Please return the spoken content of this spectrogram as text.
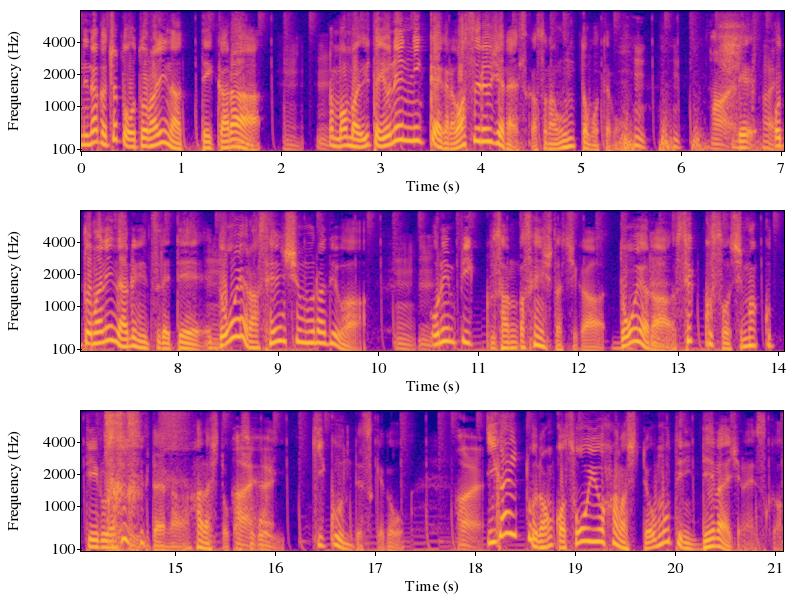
で、なんかちょっと大人になってから、うんまあまあ言ったら4年に1回から忘れるじゃないですか。そのうんと思っても。はい。で、はい大人になるにつれて、どうやら選手村では、うん。うんオリンピック参加選手たちが、どうやらセックスをしまくっているらしいみたいな話とかすごはいはいい聞くんですけど、はい。意外となんかそういう話って表に出ないじゃないですか。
